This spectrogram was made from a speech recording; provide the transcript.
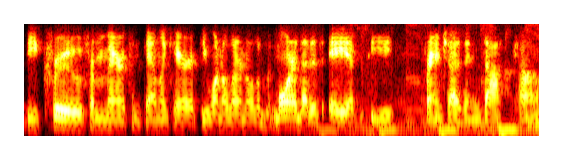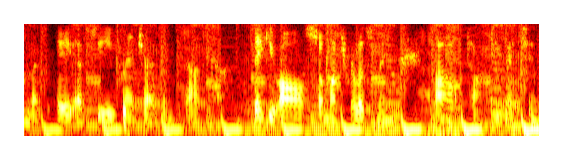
the crew from American Family Care. If you want to learn a little bit more, that is afcfranchising.com. That's afcfranchising.com. Thank you all so much for listening. Uh, talk to you guys soon.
